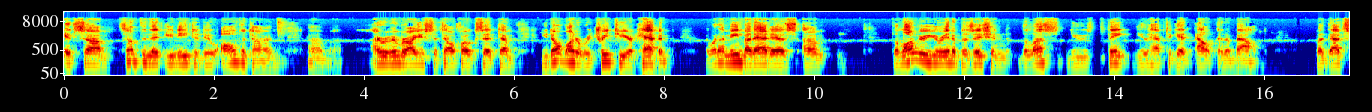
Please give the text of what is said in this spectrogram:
it's um, something that you need to do all the time. Um, I remember I used to tell folks that um, you don't want to retreat to your cabin. And what I mean by that is um, the longer you're in a position, the less you think you have to get out and about. But that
